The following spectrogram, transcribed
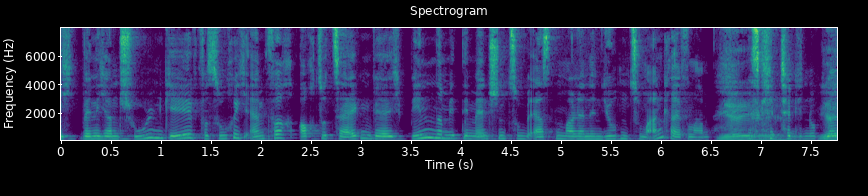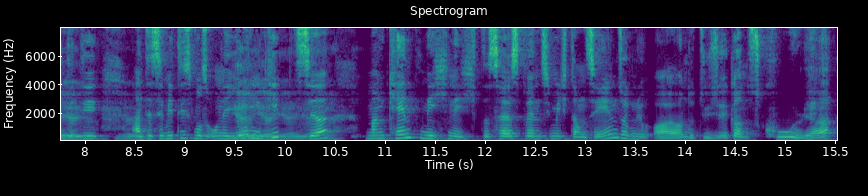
ich, wenn ich an Schulen gehe, versuche ich einfach auch zu zeigen, wer ich bin, damit die Menschen zum ersten Mal einen Juden zum Angreifen haben. Ja, ja, es gibt ja, genug Leute, die Antisemitismus ohne Juden gibt's, ja, Man kennt mich nicht. Das heißt, wenn sie mich dann sehen, sagen sie, ah ja, das ist eh ganz cool, ja,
